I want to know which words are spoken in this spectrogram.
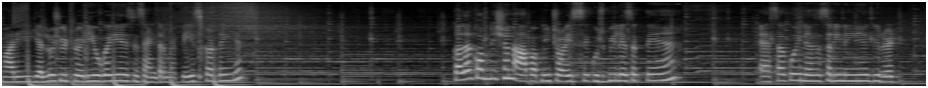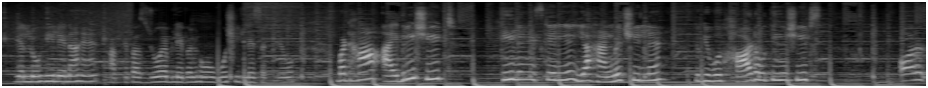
हमारी येलो शीट रेडी हो गई है, इसे सेंटर में पेस्ट कर देंगे। कलर कॉम्बिनेशन आप अपनी चॉइस से कुछ भी ले सकते हैं। ऐसा कोई नेसेसरी नहीं है कि रेड येलो ही लेना है। आपके पास जो अवेलेबल हो, वो शीट ले सकते हो। बट हाँ आइवरी शीट ही लें इसके लिए या हैंडमेड शीट लें, क्योंकि वो हार्ड होती है शीट्स और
